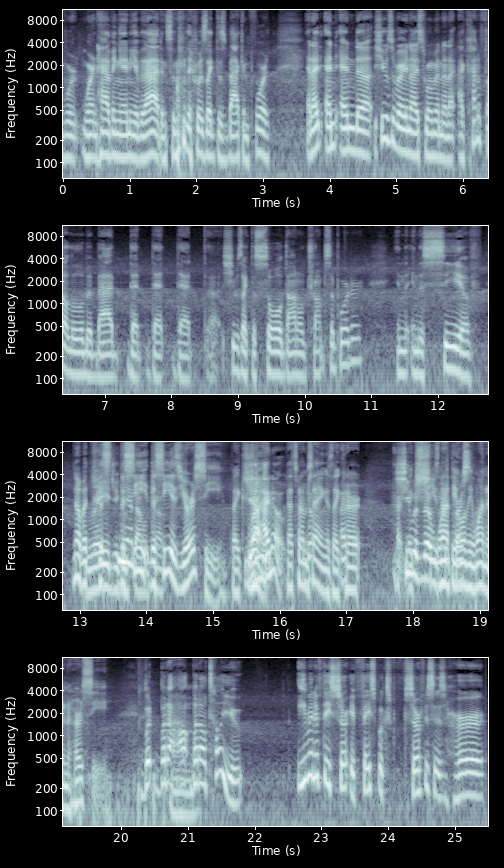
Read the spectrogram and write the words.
weren't weren't having any of that, and so there was like this back and forth, and I and and uh, she was a very nice woman, and I, I kind of felt a little bit bad that that that uh, she was like the sole Donald Trump supporter in the in the sea of No, but the, rage the C, Donald the Trump. C is your sea, Like, she, Yeah, I know. That's what I'm No, saying. Is like I- her, her- she like, was the she's not the only one in her C. But but I'll, Um, but I'll tell you, even if they sur- if Facebook surfaces her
